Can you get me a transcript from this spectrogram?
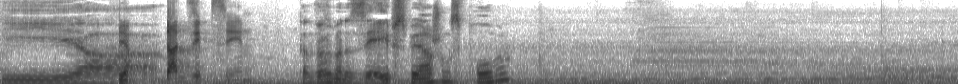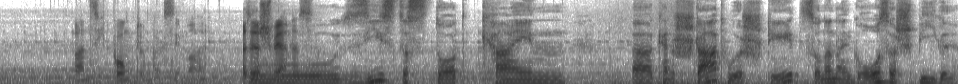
Ja. Ja. Dann 17. Dann würfel mal eine Selbstbeherrschungsprobe. 20 Punkte maximal. Also Erschwernis. Du siehst, dass dort kein, äh, keine Statue steht, sondern ein großer Spiegel.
